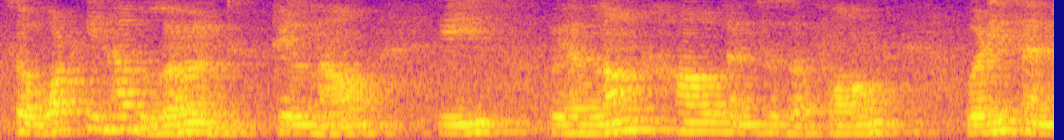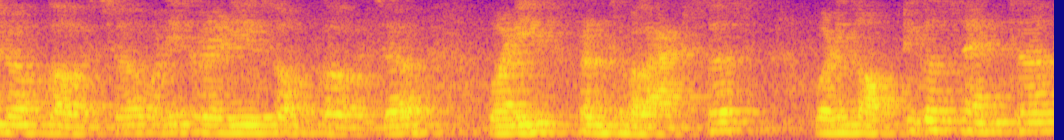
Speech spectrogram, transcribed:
So what we have learned till now is we have learned how lenses are formed, what is center of curvature, what is radius of curvature, what is principal axis, what is optical center,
